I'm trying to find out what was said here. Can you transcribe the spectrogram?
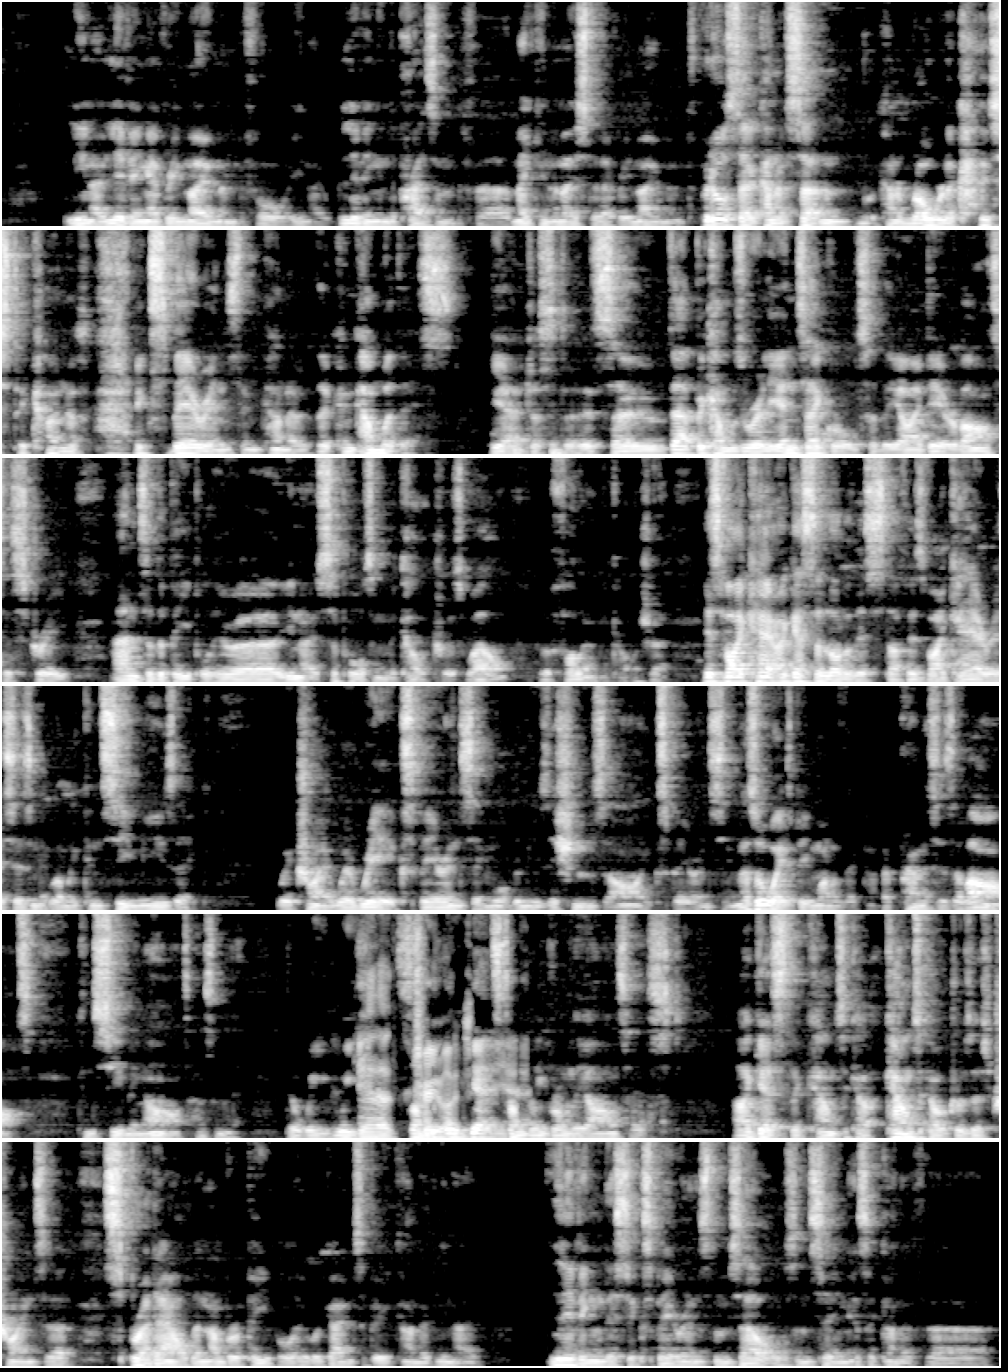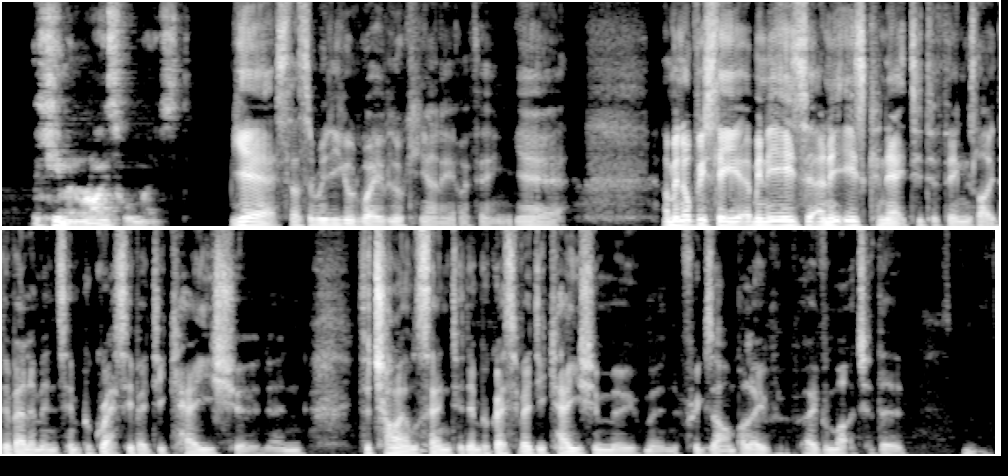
you know, living every moment for, you know, living in the present for making the most of every moment, but also kind of certain kind of roller coaster kind of experience and kind of that can come with this. Yeah, just uh, so that becomes really integral to the idea of artistry and to the people who are, you know, supporting the culture as well, who are following the culture. It's vicarious. I guess a lot of this stuff is vicarious, isn't it? When we consume music, we're trying, we're re-experiencing what the musicians are experiencing. That's always been one of the kind of premises of art consuming art, hasn't it? That we we Yeah, get that's something, true, we actually, get yeah. something from the artist. I guess the counter counterculture is just trying to spread out the number of people who are going to be kind of you know living this experience themselves and seeing it as a kind of uh, a human right almost. Yes, that's a really good way of looking at it, I think. Yeah. I mean, obviously, I mean, it is, and it is connected to things like developments in progressive education and the child centered and progressive education movement, for example, over, over much of the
